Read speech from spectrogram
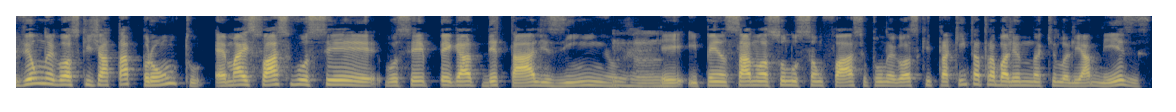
vê um negócio que já tá pronto, é mais fácil você você pegar detalhezinho Uhum. e, e pensar numa solução fácil para um negócio que, para quem tá trabalhando naquilo ali há meses,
